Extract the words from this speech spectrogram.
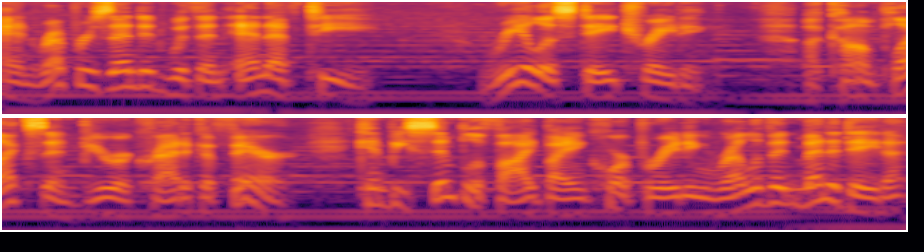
and represented with an NFT. Real estate trading, a complex and bureaucratic affair, can be simplified by incorporating relevant metadata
